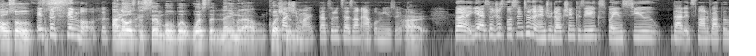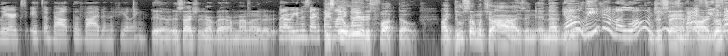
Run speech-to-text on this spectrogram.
Oh, so It's the symbol. The I know it's question the symbol, but what's the name of the album? Question, mark. question mark. That's what it says on Apple Music. All right. But yeah, so just listen to the introduction because he explains to you that it's not about the lyrics; it's about the vibe and the feeling. Yeah, it's actually not bad. I'm not mad at it. But are we gonna start a fight? He's still Monica? weird as fuck though. Like do something with your eyes and and that Yo, weird. leave him alone. I'm just Jesus saying, Christ, all right, you go- said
